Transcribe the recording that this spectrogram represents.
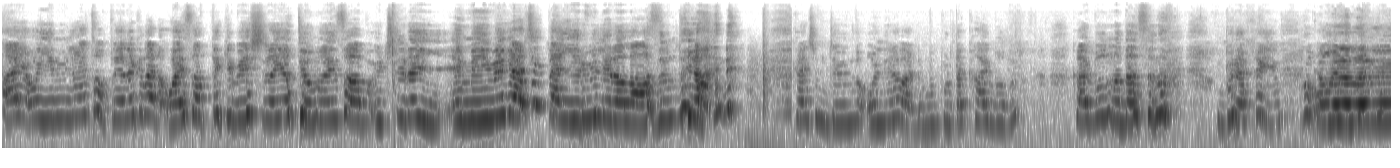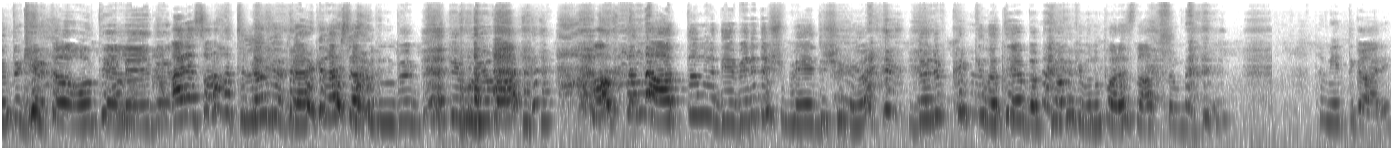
Hayır o 20 lirayı toplayana kadar o hesaptaki 5 lirayı atıyorum. O hesabı 3 lirayı emeğime gerçekten 20 lira lazımdı yani. Kardeşim cebimde 10 lira vardı. Bu burada kaybolur. Kaybolmadan sana bırakayım. Kameraların önünde geri kalan 10 TL'ydi. Aynen sonra hatırlamıyor bile arkadaşlar. Bunun böyle bir huyu var. attın mı attın mı diye beni de şüpheye düşürüyor. Dönüp 40 yıl öteye bakıyorum ki bunun parasını attım mı diye. Tam yetti gari.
